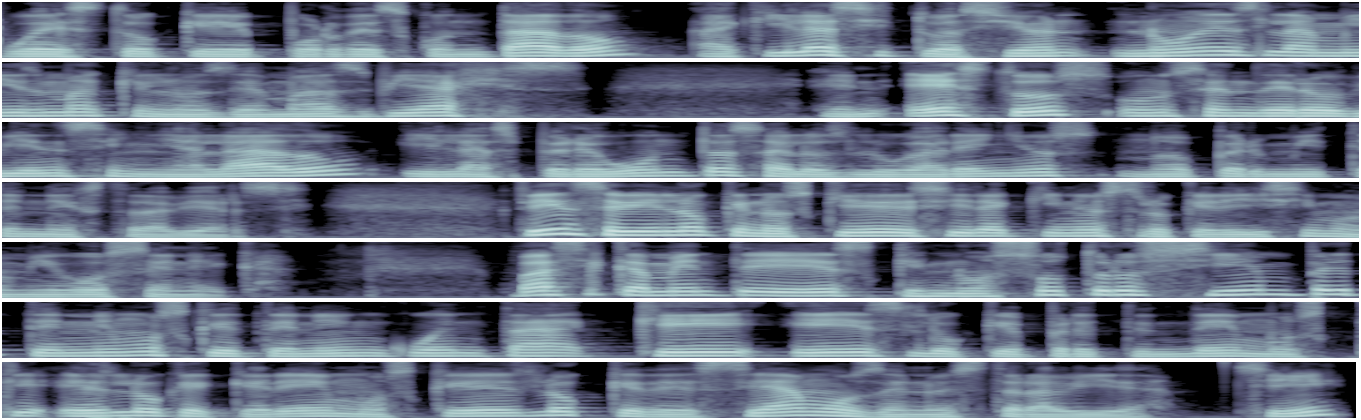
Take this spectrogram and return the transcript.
puesto que, por descontado, aquí la situación no es la misma que en los demás viajes. En estos, un sendero bien señalado y las preguntas a los lugareños no permiten extraviarse. Fíjense bien lo que nos quiere decir aquí nuestro queridísimo amigo Seneca. Básicamente es que nosotros siempre tenemos que tener en cuenta qué es lo que pretendemos, qué es lo que queremos, qué es lo que deseamos de nuestra vida, ¿sí?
